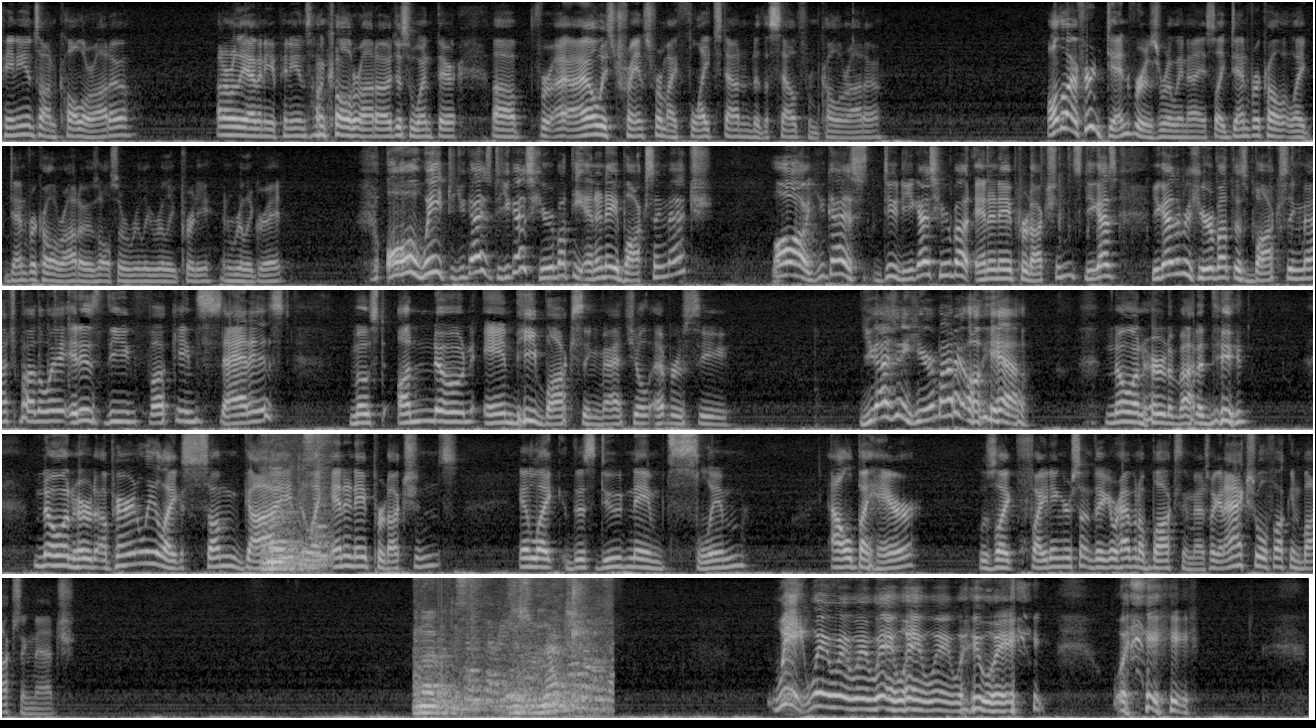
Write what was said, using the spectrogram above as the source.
opinions on Colorado. I don't really have any opinions on Colorado. I just went there uh, for. I, I always transfer my flights down into the south from Colorado. Although I've heard Denver is really nice. Like Denver, Col- like Denver, Colorado is also really, really pretty and really great. Oh wait, did you guys did you guys hear about the N&A boxing match? Oh, you guys, dude, do you guys hear about N&A Productions? Do you guys you guys ever hear about this boxing match by the way? It is the fucking saddest, most unknown Andy boxing match you'll ever see. You guys didn't hear about it? Oh yeah. No one heard about it, dude. No one heard. Apparently like some guy like N&A Productions and like this dude named Slim Albaher was like fighting or something. They were having a boxing match, like an actual fucking boxing match. Just relax. Wait, wait, wait, wait, wait, wait, wait, wait, wait, wait.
